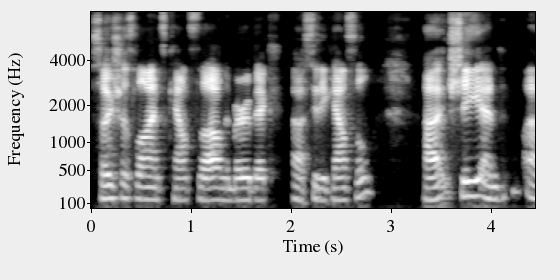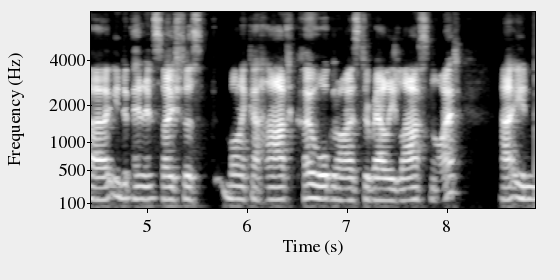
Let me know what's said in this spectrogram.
Socialist Alliance councillor on the Merri-bek uh, City Council. Uh, she and uh, independent socialist Monica Harte co-organised a rally last night uh, in,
